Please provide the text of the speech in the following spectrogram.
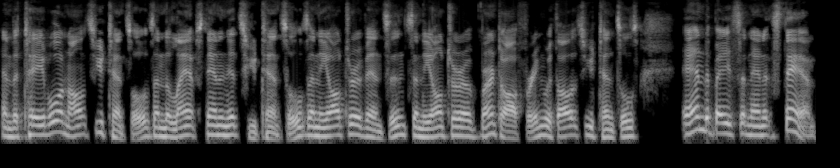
and the table and all its utensils, and the lampstand and its utensils, and the altar of incense, and the altar of burnt offering with all its utensils, and the basin and its stand.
